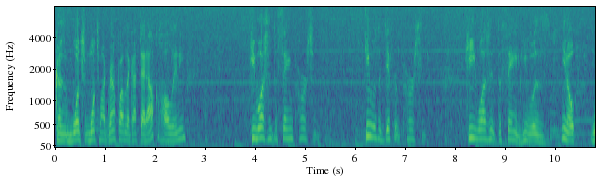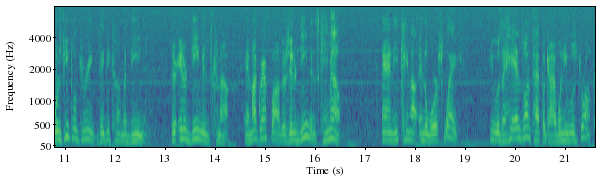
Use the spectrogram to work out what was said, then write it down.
Because once, once my grandfather got that alcohol in him, he wasn't the same person. He was a different person. He wasn't the same. He was, you know, when people drink, they become a demon. Their inner demons come out. And my grandfather's inner demons came out. And he came out in the worst way. He was a hands-on type of guy when he was drunk.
